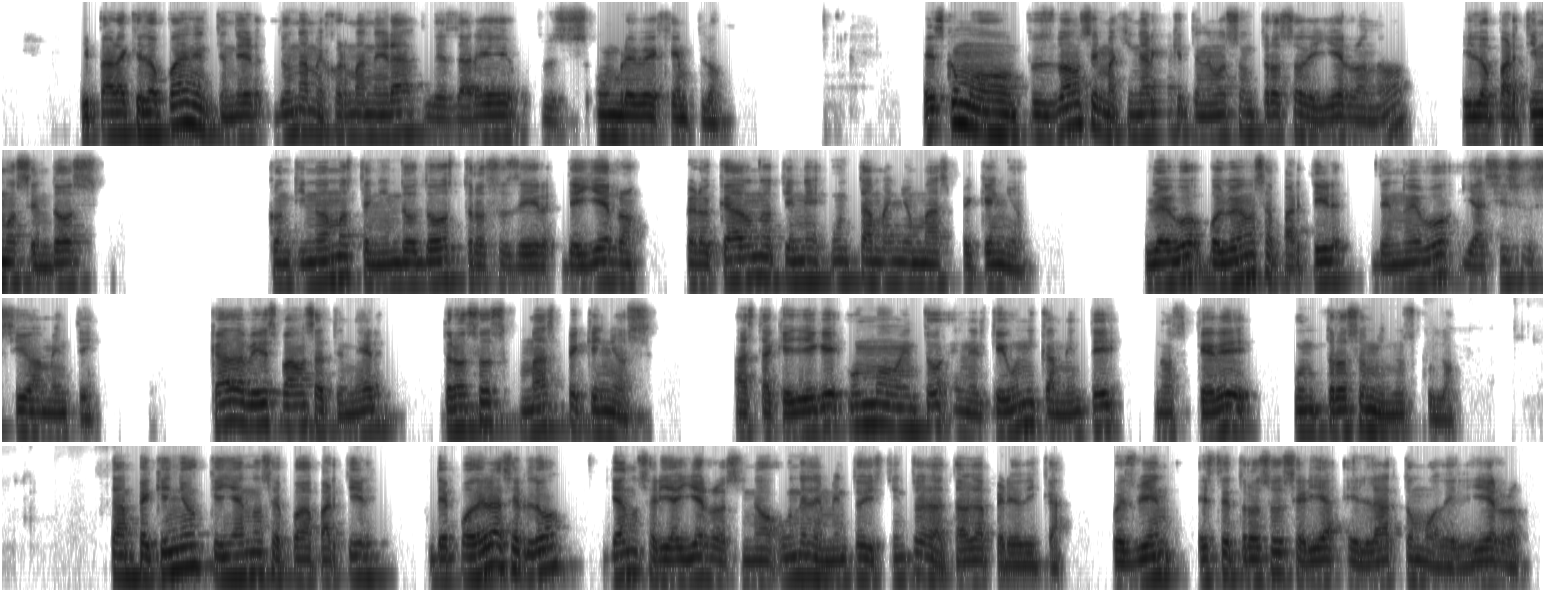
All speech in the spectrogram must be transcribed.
Y para que lo puedan entender de una mejor manera, les daré pues, un breve ejemplo. Es como, pues vamos a imaginar que tenemos un trozo de hierro, ¿no? Y lo partimos en dos. Continuamos teniendo dos trozos de, hierro, pero cada uno tiene un tamaño más pequeño. Luego volvemos a partir de nuevo y así sucesivamente. Cada vez vamos a tener trozos más pequeños hasta que llegue un momento en el que únicamente nos quede un trozo minúsculo tan pequeño que ya no se pueda partir. De poder hacerlo, ya no sería hierro, sino un elemento distinto de la tabla periódica. Pues bien, este trozo sería el átomo del hierro.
